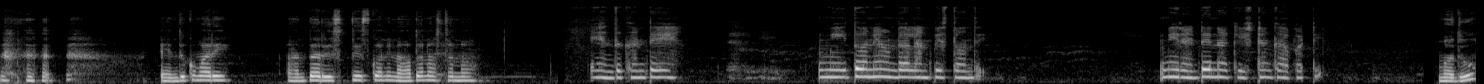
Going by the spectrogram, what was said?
ఎందుకు మరి? అంత రిస్క్ తీసుకొని నాతోనే వస్తున్నావు. ఎందుకంటే మీతోనే ఉండాలనిపిస్తోంది. మీరంటే నాకు ఇష్టం కాబట్టి. మధు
